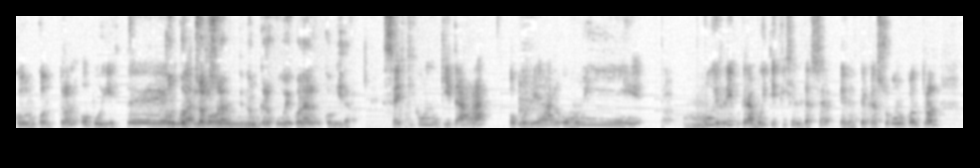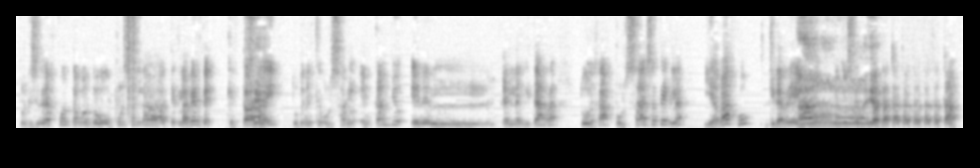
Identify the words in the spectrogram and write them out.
con control o pudiste Con control con- solamente, nunca lo jugué con, con guitarra. ¿Sabéis que con guitarra ocurría algo muy muy rico, que era muy difícil de hacer, en este caso con control, porque si te das cuenta cuando pulsas la tecla verde que está ¿Sí? ahí, tú tienes que pulsarlo. En cambio, en, el, en la guitarra, tú dejabas pulsada esa tecla y abajo guitarrea. Ah, Entonces, yeah. ta ta ta ta ta ta ta.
